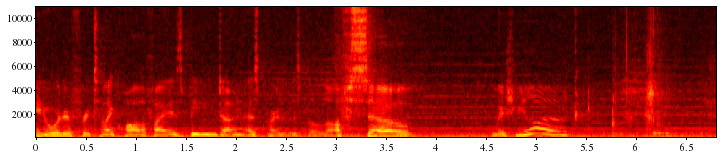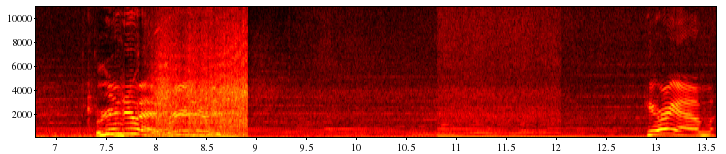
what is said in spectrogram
in order for it to like qualify as being done as part of this build off. So wish me luck. We're gonna do it, we're gonna do it. Here I am,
